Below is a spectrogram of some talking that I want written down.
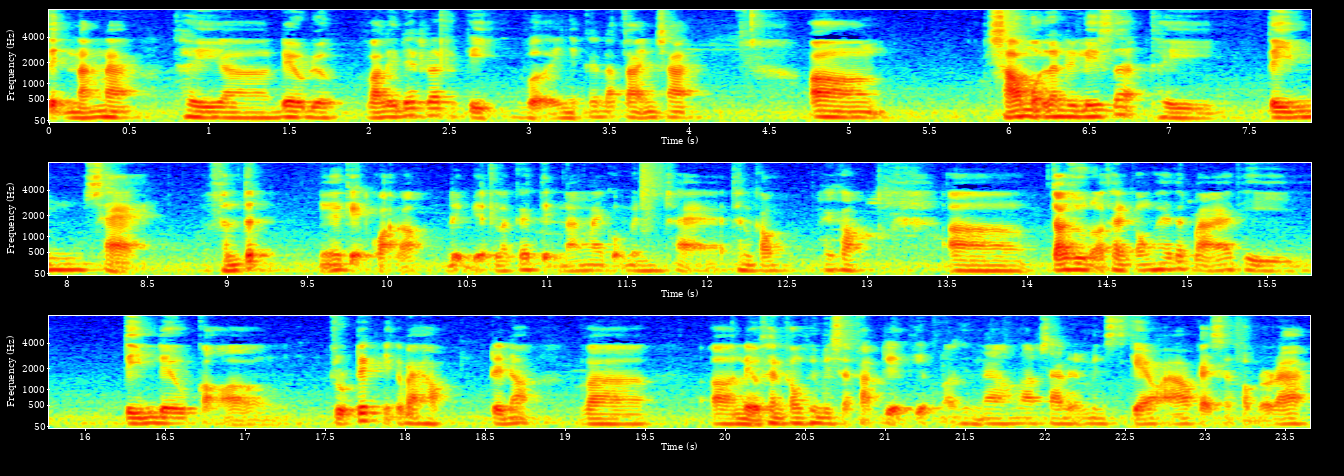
tính năng nào thì uh, đều được validate rất là kỹ với những cái data insight. Uh, sau mỗi lần release á, thì team sẽ phân tích những cái kết quả đó để biết là cái tính năng này của mình sẽ thành công hay không. Uh, cho dù nó thành công hay thất bại thì team đều có rút trích những cái bài học trên đó và uh, nếu thành công thì mình sẽ phát triển tiếp nó thế nào làm sao để mình scale out cái sản phẩm đó ra.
